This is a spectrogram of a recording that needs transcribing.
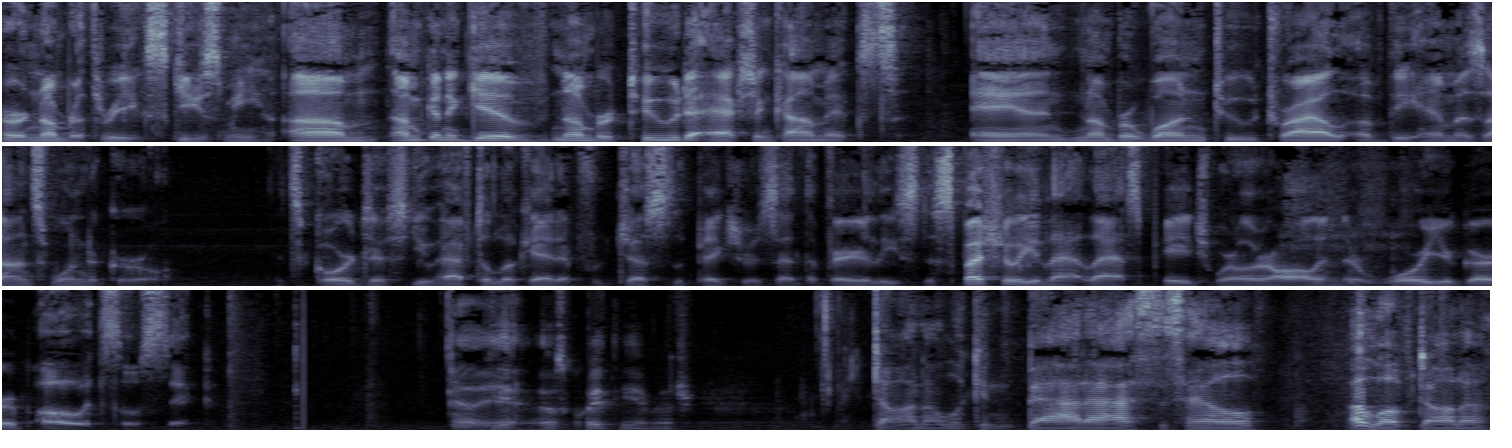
Or number three, excuse me. Um, I'm gonna give number two to Action Comics and number one to Trial of the Amazons Wonder Girl. It's gorgeous. You have to look at it for just the pictures at the very least, especially that last page where they're all in their warrior garb. Oh, it's so sick. Oh Yeah, that was quite the image. Donna looking badass as hell. I love Donna.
